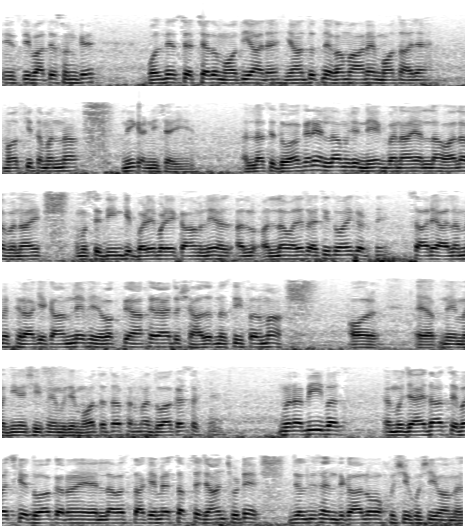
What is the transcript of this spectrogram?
ایسی باتیں سن کے بولتے ہیں، اس سے اچھا تو موت ہی آ رہا ہے۔ یہاں تو اتنے غم آ رہے ہیں، موت آ جائے موت کی تمنا نہیں کرنی چاہیے۔ اللہ سے دعا کریں، اللہ مجھے نیک بنائے، اللہ والا بنائے۔ مجھ سے دین کے بڑے بڑے کام لیں۔ اللہ والے تو ایسی دعائیں کرتے ہیں۔ سارے عالم میں پھرا کے کام لیں، پھر وقت آخر آئے تو شہادت نصیب فرما۔ اور اپنے مدینہ شریف میں مجھے موت عطا فرما، دعا کر سکتے ہیں۔ مگر ابھی بس مجاہدات سے بچ کے دعا کر رہے ہیں۔ اللہ بس تاکہ میں سب سے جان چھوٹے جلدی سے انتقال ہوں خوشی خوشی وہاں میں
